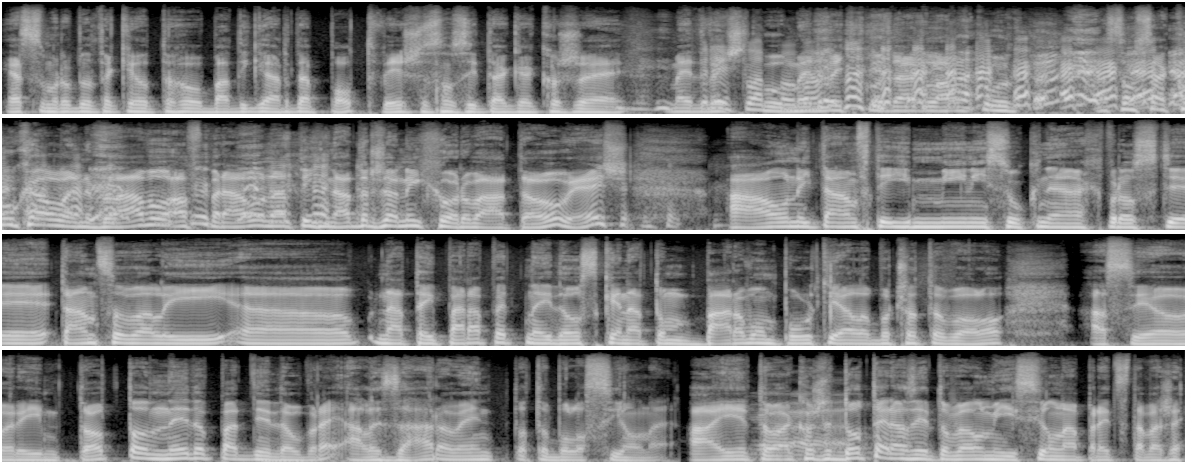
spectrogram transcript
Ja som robil takého toho bodyguarda pot, vieš, že som si tak akože medveďku, medveďku dal lampu. Ja som sa kúkal len vľavo a vpravo na tých nadržaných Chorvátov, vieš, a oni tam v tých mini sukňách proste tancovali uh, na tej parapetnej doske, na tom barovom pulte, alebo čo to bolo. A si hovorím, toto nedopadne dobre, ale zároveň toto bolo silné. A je to akože doteraz je to veľmi silná predstava, že,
